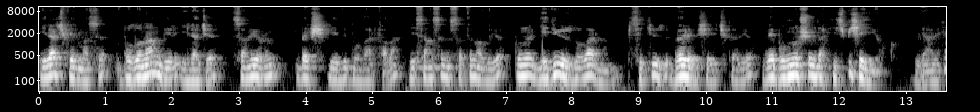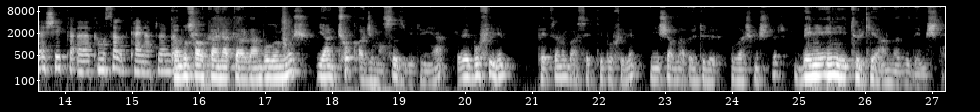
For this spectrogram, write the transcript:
ilaç firması bulunan bir ilacı sanıyorum 5-7 dolar falan lisansını satın alıyor. Bunu 700 dolar mı 800 böyle bir şeye çıkarıyor ve bulunuşunda hiçbir şeyi yok. Yani Her şey ka- e, kamusal kaynaklarından. kamusal kaynaklardan bulunmuş. Yani çok acımasız bir dünya. Ve bu film, Petra'nın bahsettiği bu film inşallah ödülü ulaşmıştır. Beni en iyi Türkiye anladı demişti.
